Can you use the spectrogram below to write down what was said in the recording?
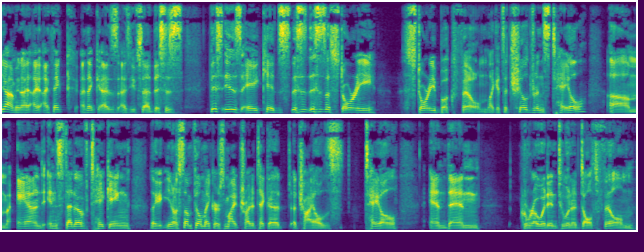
Yeah, I mean, I, I think I think as as you've said, this is this is a kids this is this is a story storybook film. Like it's a children's tale. Um, and instead of taking like you know some filmmakers might try to take a, a child's tale and then grow it into an adult film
